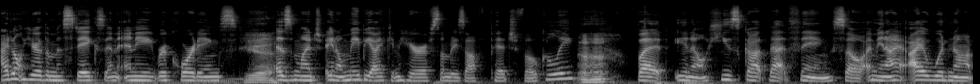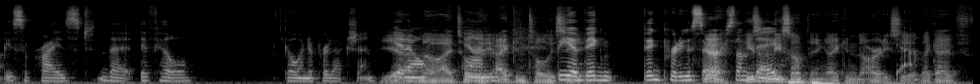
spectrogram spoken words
I don't hear the mistakes in any recordings Yeah. as much. You know, maybe I can hear if somebody's off pitch vocally, Uh huh. but you know, he's got that thing. So I mean, I I would not be surprised that if he'll go into production. Yeah. you know, no, I totally, I can totally be see a it. big big producer yeah, someday. he's gonna be something. I can already see it. Like I've,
